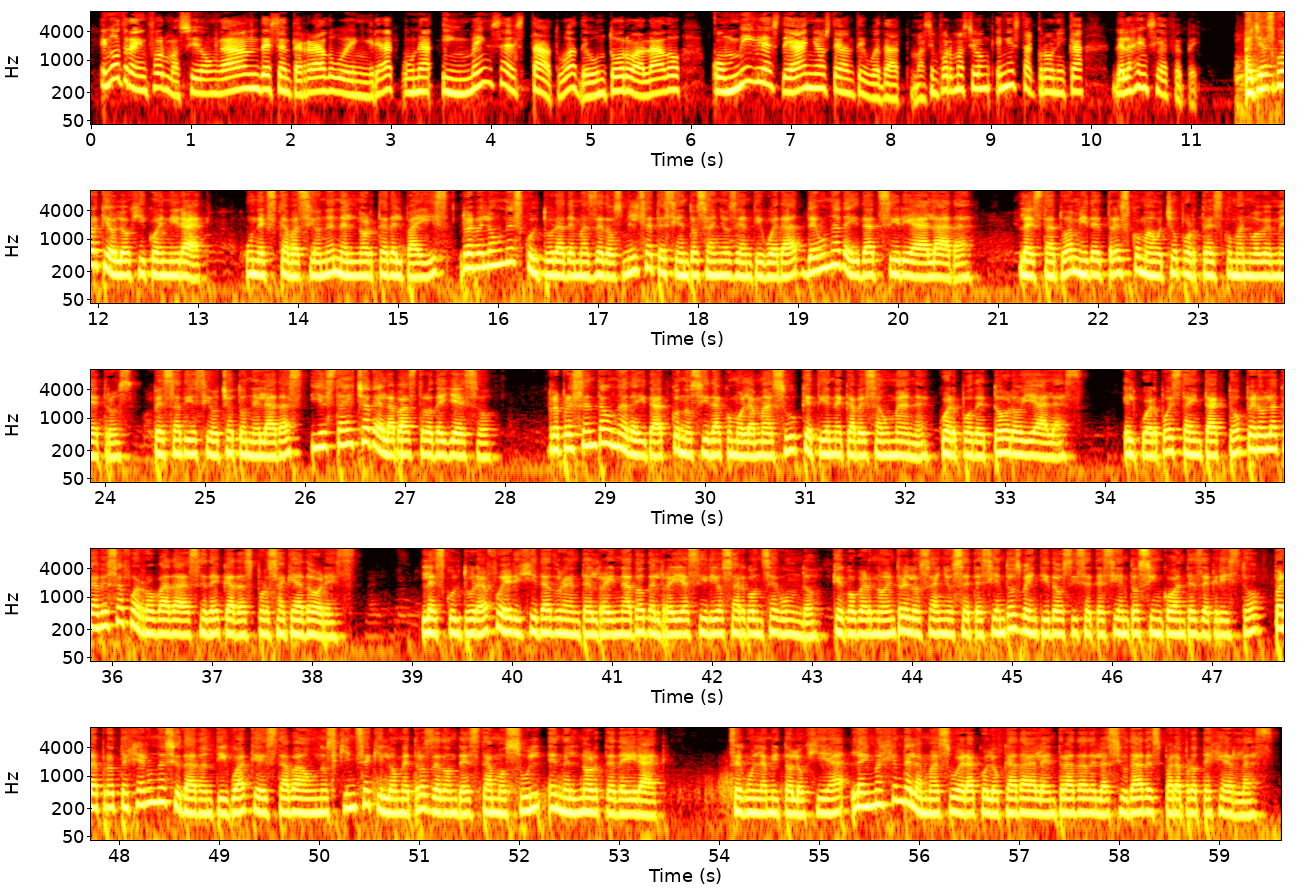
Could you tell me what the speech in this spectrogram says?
En otra información, han desenterrado en Irak una inmensa estatua de un toro alado con miles de años de antigüedad. Más información en esta crónica de la agencia FP. Hallazgo arqueológico en Irak. Una excavación en el norte del país reveló una escultura de más de 2.700 años de antigüedad de una deidad siria alada. La estatua mide 3,8 por 3,9 metros, pesa 18 toneladas y está hecha de alabastro de yeso. Representa una deidad conocida como la Masu que tiene cabeza humana, cuerpo de toro y alas. El cuerpo está intacto, pero la cabeza fue robada hace décadas por saqueadores. La escultura fue erigida durante el reinado del rey asirio Sargón II, que gobernó entre los años 722 y 705 a.C., para proteger una ciudad antigua que estaba a unos 15 kilómetros de donde está Mosul, en el norte de Irak. Según la mitología, la imagen de la Masu era colocada a la entrada de las ciudades para protegerlas.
